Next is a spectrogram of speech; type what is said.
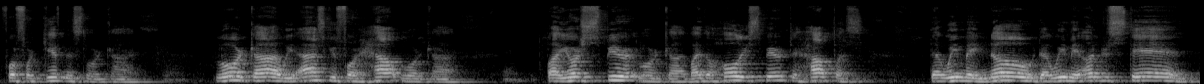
for forgiveness, Lord God. Lord God, we ask you for help, Lord God, by your Spirit, Lord God, by the Holy Spirit to help us, that we may know, that we may understand,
